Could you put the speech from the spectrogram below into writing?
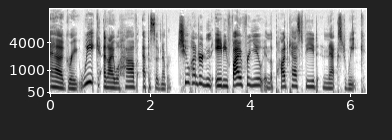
a great week, and I will have episode number 285 for you in the podcast feed next week.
